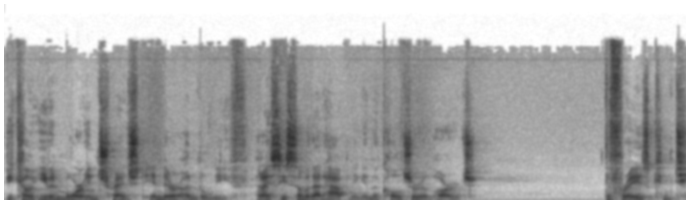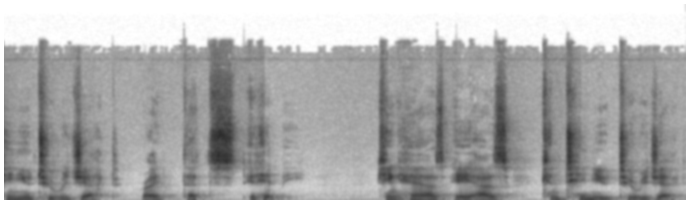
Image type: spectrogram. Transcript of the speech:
become even more entrenched in their unbelief. And I see some of that happening in the culture at large the phrase continue to reject, right? That's it hit me. King has Ahaz continued to reject.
